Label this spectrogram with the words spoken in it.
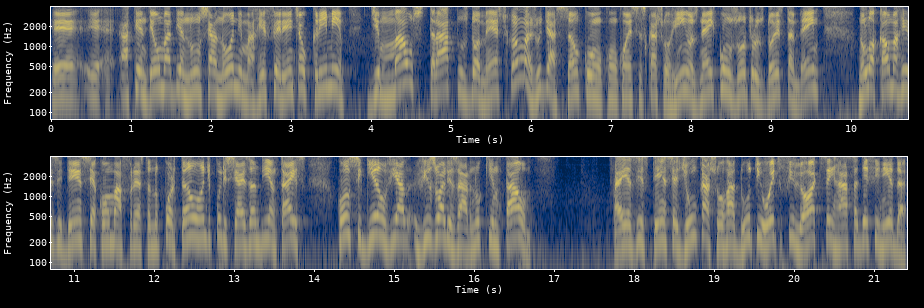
é, é, atendeu uma denúncia anônima referente ao crime de maus tratos domésticos, uma judiação com, com, com esses cachorrinhos, né? E com os outros dois também. No local, uma residência com uma fresta no portão, onde policiais ambientais conseguiram via, visualizar no quintal a existência de um cachorro adulto e oito filhotes em raça definida,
